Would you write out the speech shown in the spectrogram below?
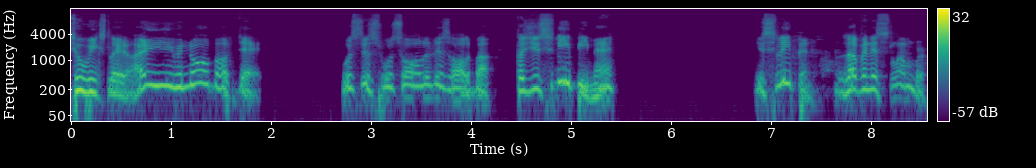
two weeks later. I didn't even know about that. What's this? What's all of this all about? Because you're sleepy, man. You're sleeping, loving is slumber.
